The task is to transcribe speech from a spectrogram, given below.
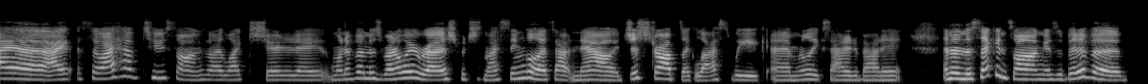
I, uh, I so I have two songs that I'd like to share today. One of them is "Runaway Rush," which is my single that's out now. It just dropped like last week, and I'm really excited about it. And then the second song is a bit of a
